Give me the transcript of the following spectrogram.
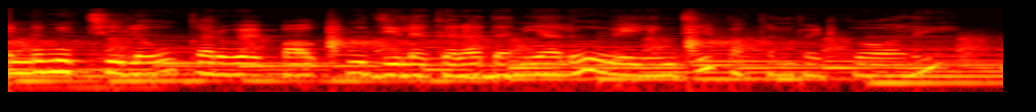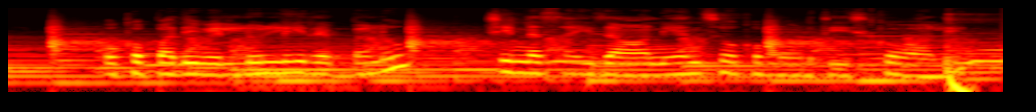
ఎండుమిర్చిలో కరివేపాకు జీలకర్ర ధనియాలు వేయించి పక్కన పెట్టుకోవాలి. ఒక పది వెల్లుల్లి రెబ్బలు చిన్న సైజు ఆనియన్స్ ఒక మూడు తీసుకోవాలి.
